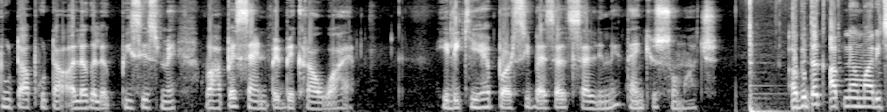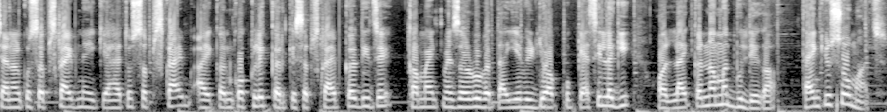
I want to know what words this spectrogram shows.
टूटा फूटा अलग अलग पीसेस में वहाँ पे सैंड पे बिखरा हुआ है। ये लिखी है पर्सी बेजल सेली ने। थैंक यू सो मच अभी तक आपने हमारी चैनल को सब्सक्राइब नहीं किया है तो सब्सक्राइब आइकन को क्लिक करके सब्सक्राइब कर दीजिए। कमेंट में ज़रूर बताइए वीडियो आपको कैसी लगी और लाइक करना मत भूलिएगा। थैंक यू सो मच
